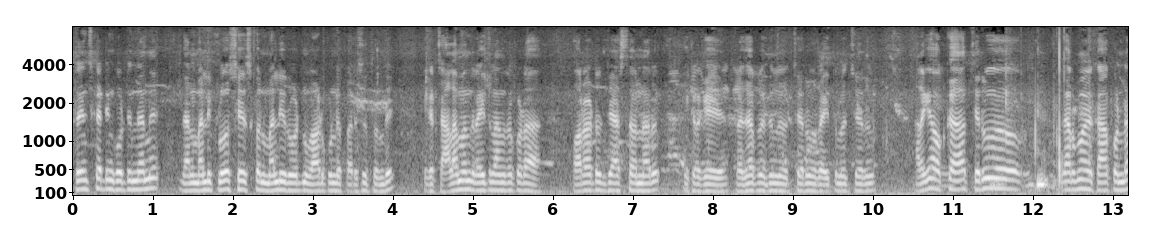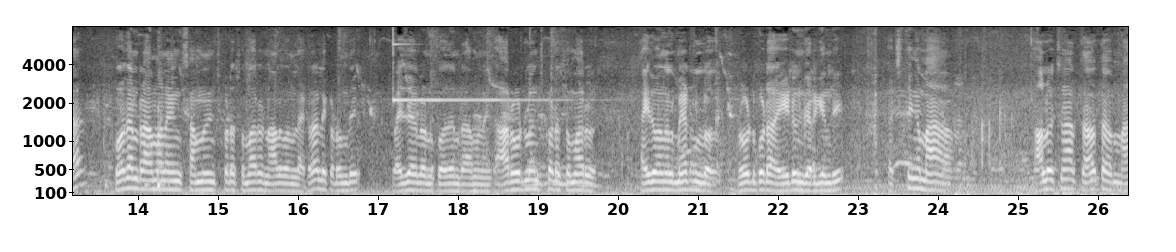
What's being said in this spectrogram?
ట్రెంచ్ కటింగ్ కొట్టిందని దాన్ని మళ్ళీ క్లోజ్ చేసుకొని మళ్ళీ రోడ్డుని వాడుకునే పరిస్థితి ఉంది. ఇక్కడ చాలామంది రైతులందరూ కూడా పోరాటం చేస్తూ ఉన్నారు. ఇక్కడికి ప్రజాప్రతినిధులు వచ్చారు రైతులు వచ్చారు. అలాగే ఒక చెరువు గర్భమే కాకుండా కోదన్ రామాలయానికి సంబంధించి కూడా సుమారు నాలుగు వందల ఎకరాలు ఇక్కడ ఉంది. వైజాగ్లో ఉన్న కోదన్ రామాలయం ఆ రోడ్ల నుంచి కూడా సుమారు ఐదు వందల మీటర్లు రోడ్డు కూడా వేయడం జరిగింది. ఖచ్చితంగా మా ఆలోచన తర్వాత మా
